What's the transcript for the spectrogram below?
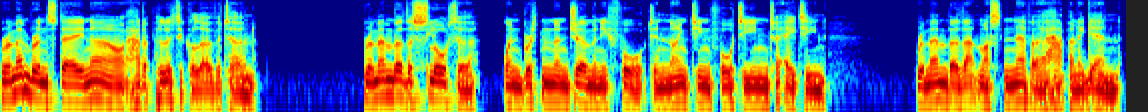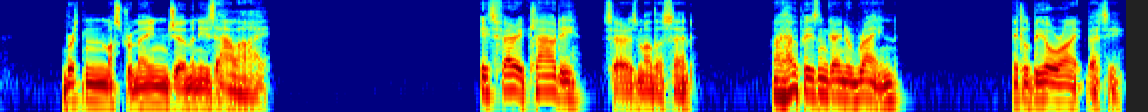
Remembrance Day now had a political overtone. Remember the slaughter when Britain and Germany fought in 1914 to 18. Remember that must never happen again. Britain must remain Germany's ally. It's very cloudy, Sarah's mother said. I hope it isn't going to rain. It'll be all right, Betty,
